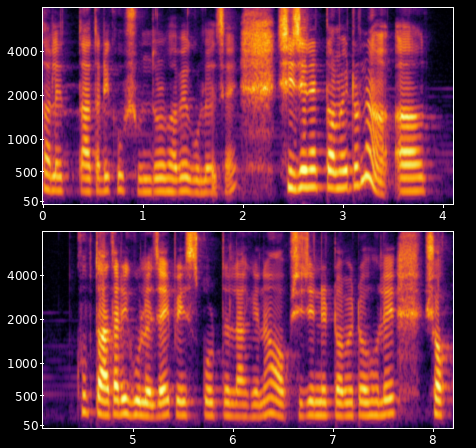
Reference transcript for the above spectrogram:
তাহলে তাড়াতাড়ি খুব সুন্দরভাবে গলে যায়। সিজনের টমেটো না খুব তাড়াতাড়ি গলে যায় পেস্ট করতে লাগে না। অফ সিজনের টমেটো হলে শক্ত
